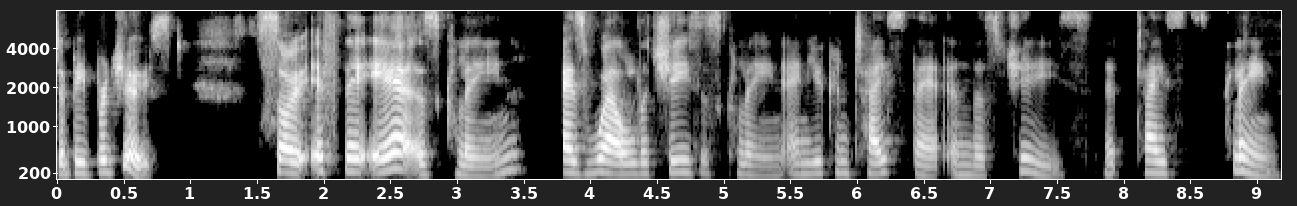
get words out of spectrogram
to be produced. So if the air is clean, as well the cheese is clean and you can taste that in this cheese. It tastes clean.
